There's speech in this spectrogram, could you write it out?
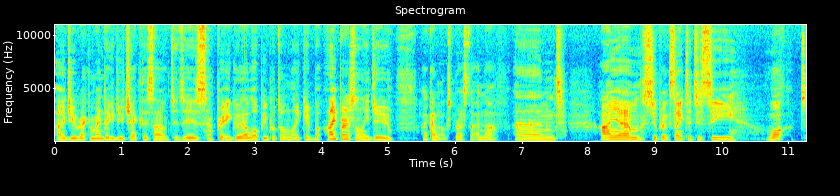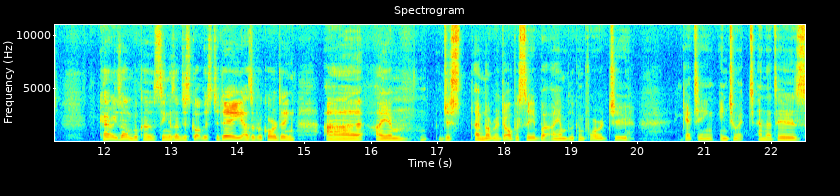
I do recommend that you do check this out. It is pretty good. A lot of people don't like it, but I personally do. I cannot express that enough, and I am super excited to see what carries on because seeing as I've just got this today as of recording, uh, I am just I'm not read it obviously, but I am looking forward to getting into it, and that is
